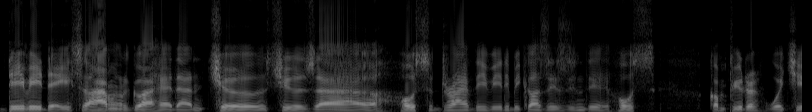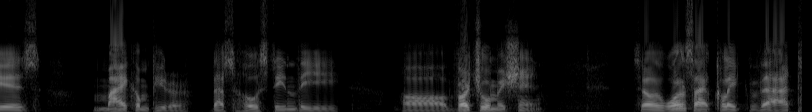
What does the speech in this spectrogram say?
DVD so I'm going to go ahead and choose choose uh, host drive DVD because it's in the host computer which is my computer that's hosting the uh, virtual machine. So once I click that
